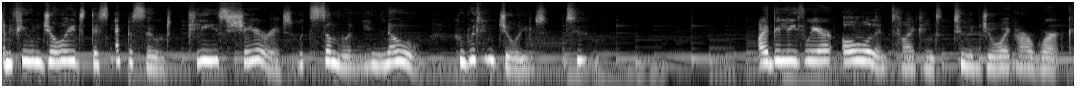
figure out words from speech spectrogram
And if you enjoyed this episode, please share it with someone you know who would enjoy it too. I believe we are all entitled to enjoy our work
